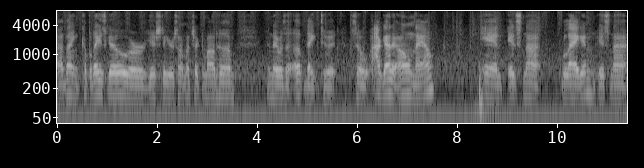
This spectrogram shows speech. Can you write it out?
I think a couple days ago or yesterday or something, I checked the mod hub and there was an update to it. So I got it on now, and it's not lagging, it's not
